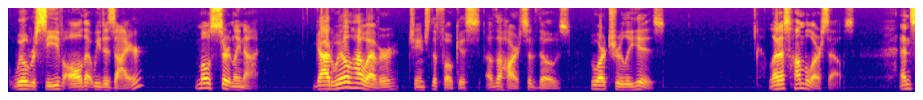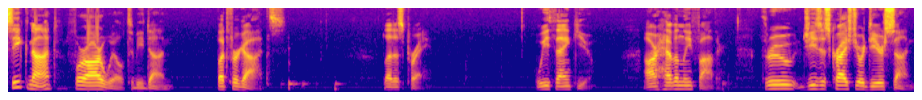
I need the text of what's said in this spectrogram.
will receive all that we desire? Most certainly not. God will, however, change the focus of the hearts of those who are truly His. Let us humble ourselves and seek not for our will to be done, but for God's. Let us pray. We thank you, our Heavenly Father, through Jesus Christ, your dear Son,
